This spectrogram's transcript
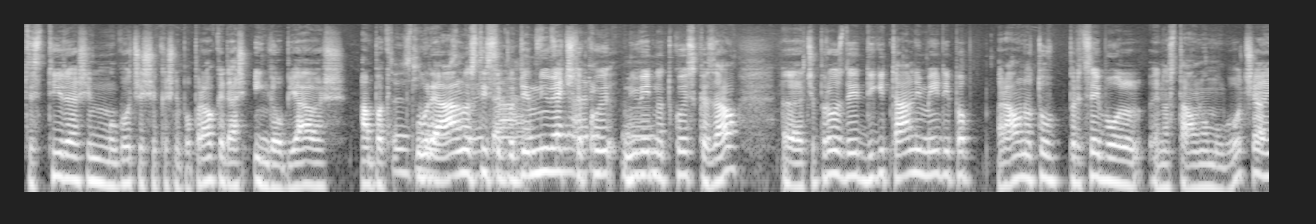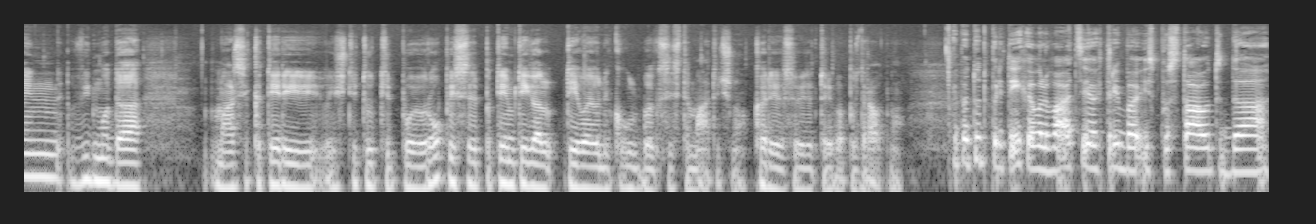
testiraš in mogoče še kakšne popravke daš in ga objaviš. Ampak je v realnosti se razvoj, potem da, ni več tako, ni Mm. vedno tako izkazal. Eh, Čeprav zdaj digitalni mediji pa ravno to precej bolj enostavno omogoča in vidimo, da marsikateri inštituti po Evropi se potem tega lotevajo nekoliko bolj sistematično, kar je seveda treba pozdraviti. No. Je pa tudi pri teh evalvacijah treba izpostaviti, da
